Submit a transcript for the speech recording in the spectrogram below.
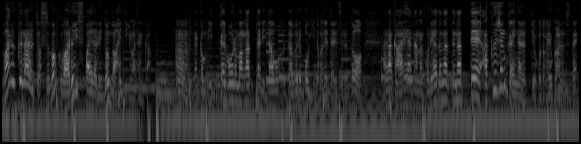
悪くなるとすごく悪いスパイラルにどんどん入ってきませんか？うん。なんか一回ボール曲がったりダブルボギーとか出たりすると、あ、なんかあれやだな、これやだなってなって悪循環になるっていうことがよくあるんですね。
